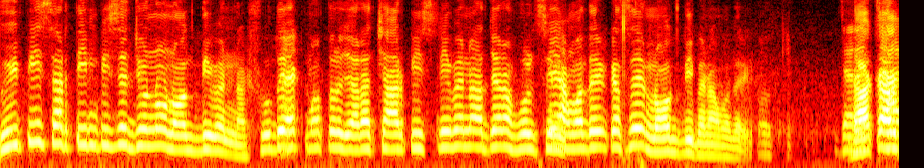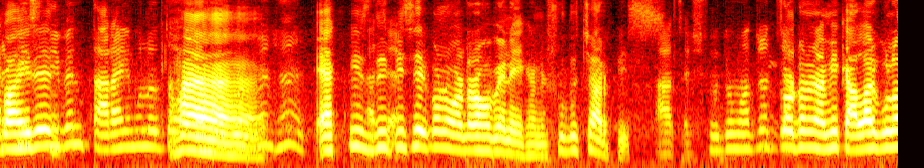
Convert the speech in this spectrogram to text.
দুই পিস আর তিন পিসের জন্য নক দিবেন না। শুধু একমাত্র যারা চার পিস নেবেন আর যারা হোলসেল আমাদের কাছে নক দিবেন আমাদের ঢাকার বাইরে নেবেন তারাই মূলত হ্যাঁ হ্যাঁ, হ্যাঁ।, হ্যাঁ এক পিস দুই আচ্ছা। পিসের কোনো অর্ডার হবে না এখানে শুধু চার পিস আচ্ছা শুধুমাত্র কটনের আমি কালারগুলো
